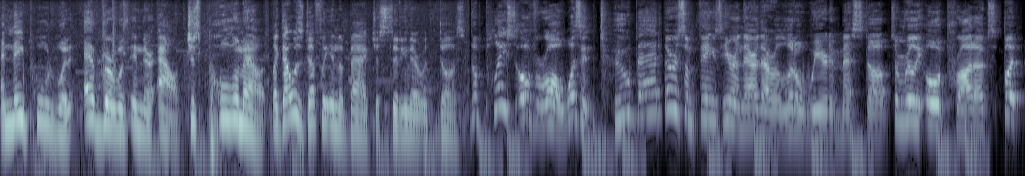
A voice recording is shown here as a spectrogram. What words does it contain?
and they pulled whatever was in there out. Just pull them out. Like that was definitely in the back, just sitting there with dust. The place overall wasn't too bad. There were some things here and there that were a little weird and messed up. Some really old products. But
